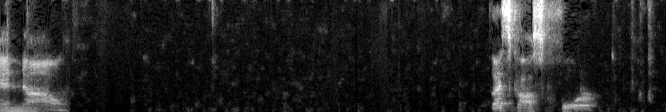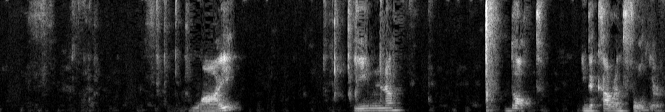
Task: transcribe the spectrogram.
and now let's ask for y in dot in the current folder.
